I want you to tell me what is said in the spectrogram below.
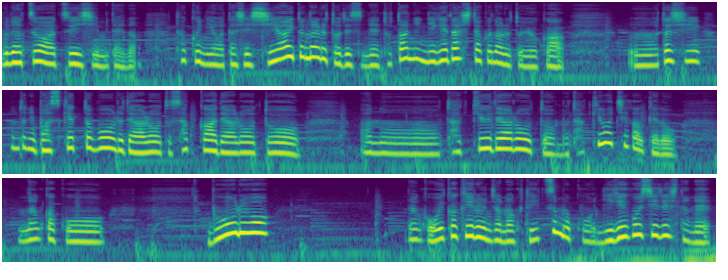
もう夏は暑いしみたいな特に私試合となるとですね途端に逃げ出したくなるというか、うん、私本当にバスケットボールであろうとサッカーであろうとあのー、卓球であろうと、まあ、卓球は違うけどなんかこうボールをなんか追いかけるんじゃなくていつもこう逃げ腰でしたね。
